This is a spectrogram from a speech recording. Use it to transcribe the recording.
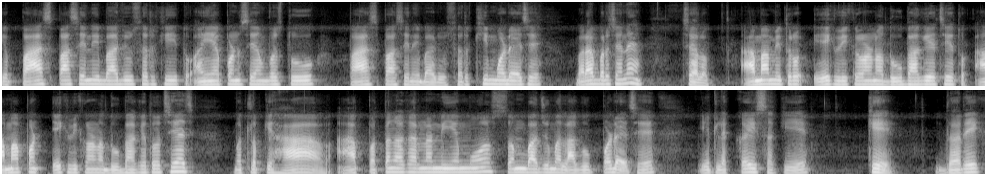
કે પાસ પાસેની બાજુ સરખી તો અહીંયા પણ સેમ વસ્તુ પાસ પાસેની બાજુ સરખી મળે છે. બરાબર છે ને? ચલો, આમાં મિત્રો એક વિકર્ણ દુભાગે છે તો આમાં પણ એક વિકર્ણ દુભાગે તો છે જ. મતલબ કે હા, આ પતંગ આકારના નિયમો સમબાજુમાં લાગુ પડે છે એટલે કહી શકીએ કે દરેક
